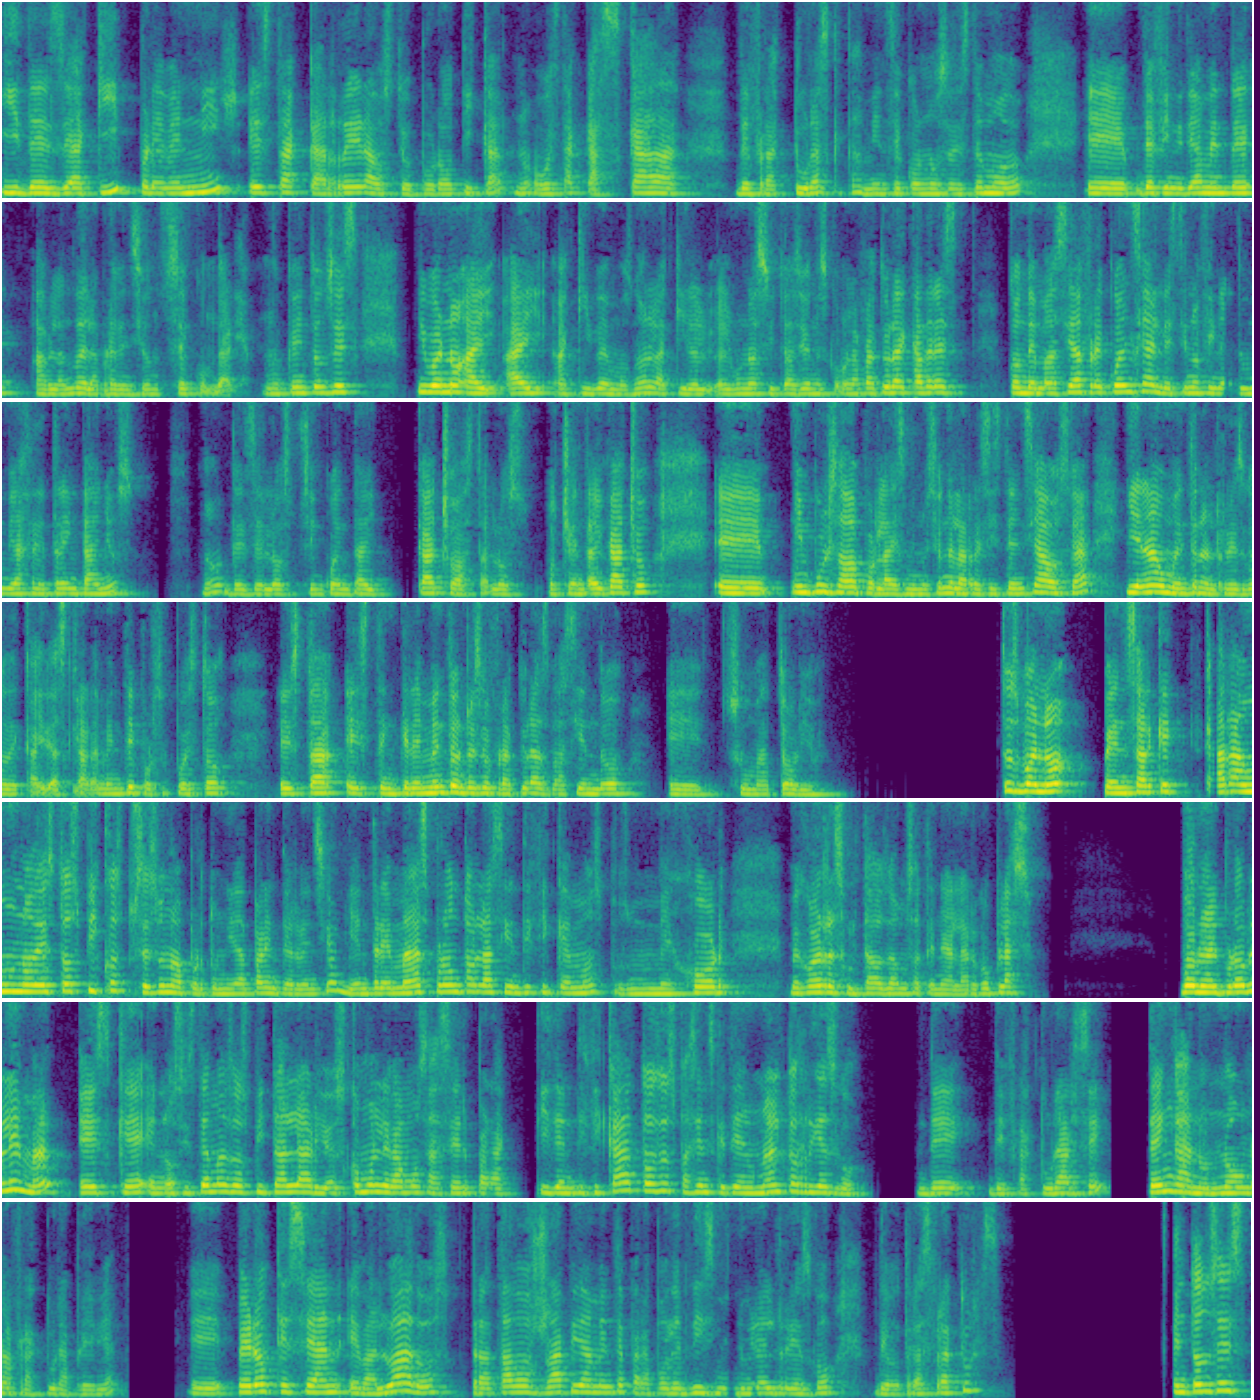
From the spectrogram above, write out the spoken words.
y desde aquí prevenir esta carrera osteoporótica o esta cascada de fracturas que también se conoce de este modo, eh, definitivamente hablando de la prevención secundaria. ¿okay? Entonces, y bueno, hay, hay, aquí vemos ¿no? aquí algunas situaciones como la fractura de cadera con demasiada frecuencia el destino final de un viaje de 30 años, desde los 50 y cacho hasta los 80 y cacho, eh, impulsado por la disminución de la resistencia ósea y en aumento en el riesgo de caídas, claramente. Y por supuesto, este incremento en riesgo de fracturas va siendo eh, sumatorio. Entonces, bueno, pensar que cada uno de estos picos pues, es una oportunidad para intervención y entre más pronto la cientifiquemos, pues mejor, mejores resultados vamos a tener a largo plazo. Bueno, el problema es que en los sistemas hospitalarios, ¿cómo le vamos a hacer para identificar a todos los pacientes que tienen un alto riesgo de, fracturarse, tengan o no una fractura previa, eh, pero que sean evaluados, tratados rápidamente para poder disminuir el riesgo de otras fracturas? Entonces,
